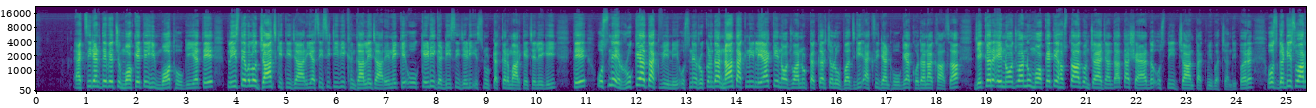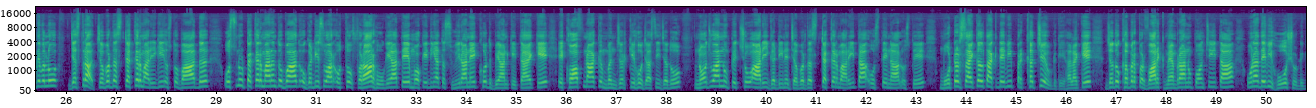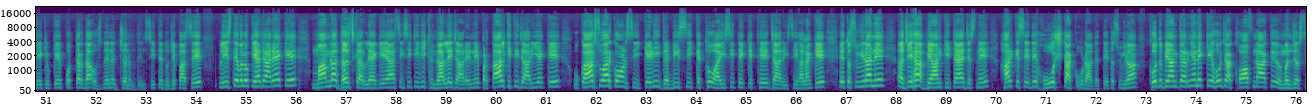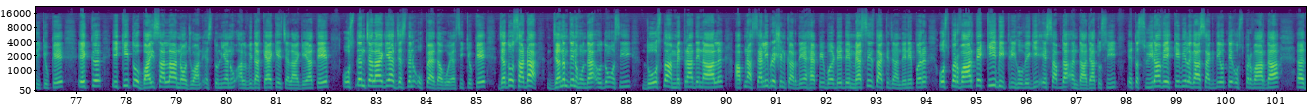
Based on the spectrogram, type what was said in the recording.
ਐਕਸੀਡੈਂਟ ਦੇ ਵਿੱਚ ਮੌਕੇ ਤੇ ਹੀ ਮੌਤ ਹੋ ਗਈ ਹੈ ਤੇ ਪੁਲਿਸ ਦੇ ਵੱਲੋਂ ਜਾਂਚ ਕੀਤੀ ਜਾ ਰਹੀ ਹੈ, ਸੀਸੀਟੀਵੀ ਖੰਗਾਲੇ ਜਾ ਰਹੇ ਨੇ ਕਿ ਉਹ ਕਿਹੜੀ ਗੱਡੀ ਸੀ ਜਿਹੜੀ ਇਸ ਨੂੰ ਟੱਕਰ ਮਾਰ ਕੇ ਚਲੀ ਗਈ ਤੇ ਉਸਨੇ ਰੁਕਿਆ ਤੱਕ ਵੀ ਨਹੀਂ, ਉਸਨੇ ਰੁਕਣ ਦਾ ਨਾਂ ਤੱਕ ਨਹੀਂ ਲਿਆ ਕਿ ਨੌਜਵਾਨ ਨੂੰ ਟੱਕਰ ਚਲੋ ਵੱਜ ਗਈ, ਐਕਸੀਡੈਂਟ ਹੋ ਗਿਆ, ਖੁਦਾ ਨਾ ਖਾਸਾ ਜੇਕਰ ਇਹ ਨੌਜਵਾਨ ਨੂੰ ਮੌਕੇ ਤੇ ਹਸਪਤਾਲ ਪਹੁੰਚਾਇਆ ਜਾਂਦਾ ਤਾਂ ਸ਼ਾਇਦ ਉਸ ਦੀ ਜਾਨ ਤੱਕ ਵੀ ਬਚ ਜਾਂਦੀ, ਪਰ ਉਸ ਗੱਡੀ ਸਵਾਰ ਦੇ ਵੱਲੋਂ ਜਿਸ ਤਰ੍ਹਾਂ ਜ਼ਬਰਦਸਤ ਟੱਕਰ ਮਾਰੀ ਗਈ, ਉਸ ਤੋਂ ਬਾਅਦ ਉਸ ਨੂੰ ਟੱਕਰ ਮਾਰਨ ਤੋਂ ਬਾਅਦ ਉਹ ਗੱਡੀ ਸਵਾਰ ਉੱਥੋਂ ਫਰਾਰ ਹੋ ਗਿਆ ਤੇ ਮੌਕੇ ਦੀਆਂ ਤਸਵੀਰਾਂ ਨੇ ਖੁਦ ਬਿਆਨ ਕੀਤਾ ਹੈ ਕਿ ਇਹ ਖੌਫਨਾਕ ਮੰਜ਼ਰ ਕਿਹੋ ਜਿਹਾ ਸੀ। ਜਦੋਂ ਨੌਜਵਾਨ ਨੂੰ ਪਿੱਛੋਂ ਆ ਰਹੀ ਗੱਡੀ ਨੇ ਜ਼ਬਰਦਸਤ ਟੱਕਰ ਮਾਰੀ ਤਾਂ ਉਸ ਦੇ ਨਾਲ ਉਸ ਦੇ ਮੋਟਰਸਾਈਕਲ ਤੱਕ ਦੇ ਵੀ ਪਰਖੱਚੇ ਉੱਡ ਗਏ। ਹਾਲਾਂਕਿ ਜਦੋਂ ਖਬਰ ਪਰਿਵਾਰਕ ਮੈਂਬਰਾਂ ਨੂੰ ਪਹੁੰਚੀ ਤਾਂ ਉਹਨਾਂ ਦੇ ਵੀ ਹੋਸ਼ ਉੱਡ ਗਏ ਕਿਉਂਕਿ ਪੁੱਤਰ ਦਾ ਉਸ ਦਿਨ ਜਨਮ ਦਿਨ ਸੀ ਤੇ ਦੂਜੇ ਪਾਸੇ ਪੁਲਿਸ ਦੇ ਵੱਲੋਂ ਕਿਹਾ ਜਾ ਰਿਹਾ ਹੈ ਕਿ ਮਾਮਲਾ ਦਰਜ ਕਰ ਲਿਆ ਗਿਆ। ਸੀਸੀਟੀਵੀ ਖੰਗਾਲੇ ਜਾ ਰਹੇ ਨੇ। ਪੜਤਾਲ ਕੀਤੀ ਜਾ ਰਹੀ ਹੈ ਕਿ ਉਕਾਰ ਸਵਾਰ ਕੌਣ ਸੀ, ਕਿਹੜੀ ਗੱਡੀ ਸੀ, ਕਿੱਥੋਂ ਆਈ ਸੀ ਤੇ ਕਿੱਥੇ ਜਾ ਰਹੀ ਸੀ। ਹਾਲਾਂਕਿ ਇਹ ਤਸਵੀਰਾਂ ਨੇ ਅਜਿਹਾ ਬਿਆਨ ਕੀਤਾ ਹੈ ਜਿਸ ਨੇ ਹਰ ਕਿਸੇ ਦੇ ਹੋਸ਼ ਤੱਕ ਉਡਾ ਦਿੱਤੇ। ਤਸਵੀਰਾਂ ਖੁਦ ਬਿਆਨ ਕਰ ਰਹੀਆਂ ਨੇ ਕਿਹੋ ਜਿਹਾ ਖੌਫਨਾਕ ਮੰਜ਼ਰ ਸੀ ਕਿਉਂਕਿ ਇੱਕ 21 ਤੋਂ 22 ਸਾਲਾ ਨੌਜਵਾਨ ਇਸ ਦੁਨੀਆ ਨੂੰ ਅਲਵਿਦਾ ਕਹਿ ਕੇ ਚਲਾ ਗਿਆ ਤੇ ਉਸ ਦਿਨ ਚਲਾ ਗਿਆ, ਜਿਸ ਦਿਨ ਉਹ ਪੈਦਾ ਹੋਇਆ ਸੀ, ਕਿਉਂਕਿ ਜਦੋਂ ਸਾਡਾ ਜਨਮ ਦਿਨ ਹੁੰਦਾ, ਉਦੋਂ ਅਸੀਂ ਦੋਸਤਾਂ, ਮਿੱਤਰਾਂ ਦੇ ਨਾਲ ਆਪਣਾ ਸੈਲੀਬ੍ਰੇਸ਼ਨ ਕਰਦੇ ਹਾਂ ਹੈਪੀ ਬਰਥਡੇ ਦੇ ਮੈਸੇਜ ਤੱਕ ਜਾਂਦੇ ਨੇ, ਪਰ ਉਸ ਪਰਿਵਾਰ ਤੇ ਕੀ ਬੀਤਰੀ ਹੋਵੇਗੀ ਇਸ ਸਭ ਦਾ ਅੰਦਾਜ਼ਾ ਤੁਸੀਂ ਇਹ ਤਸਵੀਰਾਂ ਵੇਖ ਕੇ ਵੀ ਲਗਾ ਸਕਦੇ ਹੋ ਤੇ ਉਸ ਪਰਿਵਾਰ ਦਾ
